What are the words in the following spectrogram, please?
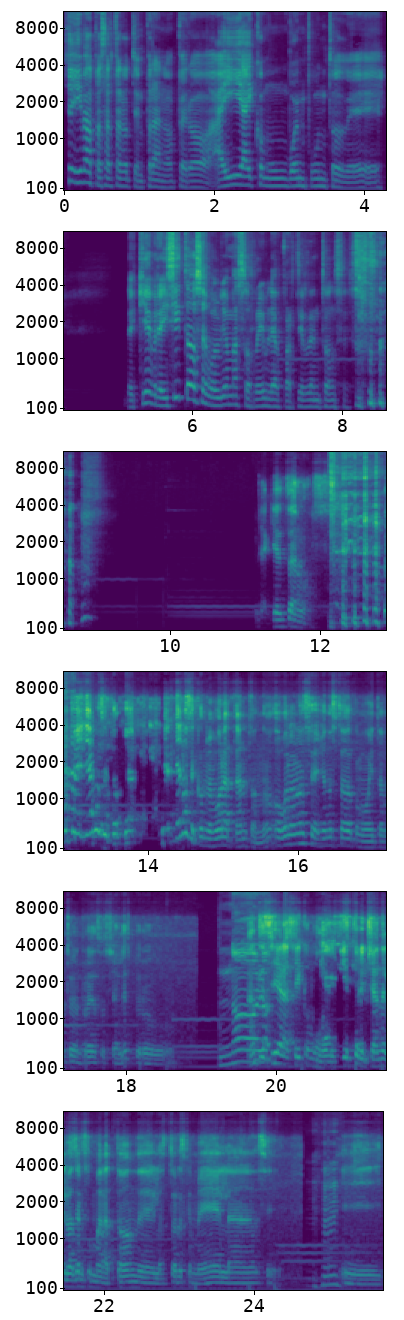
Sí, iba a pasar tarde o temprano, pero ahí hay como un buen punto de, de quiebre. Y sí, todo se volvió más horrible a partir de entonces. aquí estamos. ya, no se, ya, no se, conmemora tanto, ¿no? O bueno, no sé, yo no he estado como hoy tanto en redes sociales, pero... No. Antes sí era así como el History Channel va a hacer su maratón de las Torres Gemelas y, y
